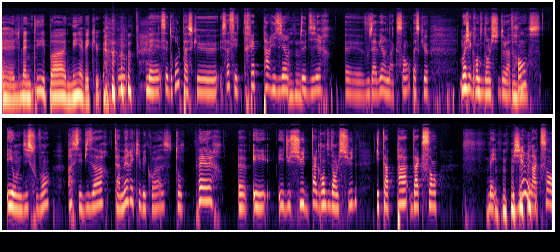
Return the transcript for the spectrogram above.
euh, l'humanité n'est pas née avec eux. Mm. Mais c'est drôle parce que ça, c'est très parisien Mhm. de dire euh, vous avez un accent. Parce que moi, j'ai grandi dans le sud de la Mhm. France et on me dit souvent Ah, c'est bizarre, ta mère est québécoise, ton père euh, est, est du sud, t'as grandi dans le sud et t'as pas d'accent. Mais j'ai un accent.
